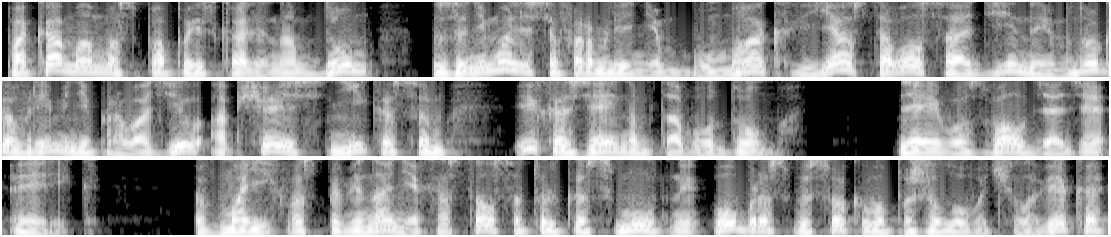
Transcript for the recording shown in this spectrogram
Пока мама с папой искали нам дом, занимались оформлением бумаг, я оставался один и много времени проводил, общаясь с Никосом и хозяином того дома. Я его звал дядя Эрик. В моих воспоминаниях остался только смутный образ высокого пожилого человека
